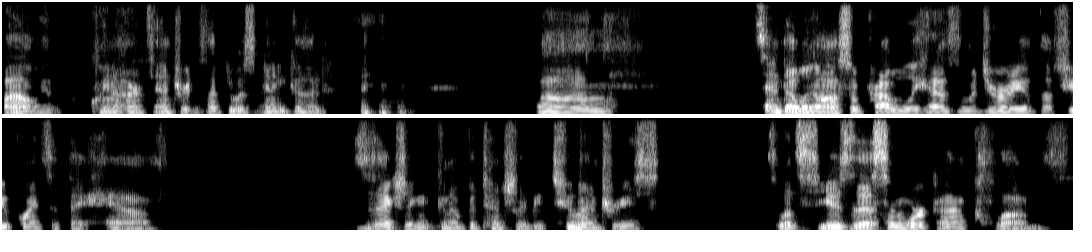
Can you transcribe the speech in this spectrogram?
Wow, we have Queen of Hearts entry. Does that do us any good? um, Sand doubling also probably has the majority of the few points that they have. This is actually going to potentially be two entries. So let's use this and work on clubs.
